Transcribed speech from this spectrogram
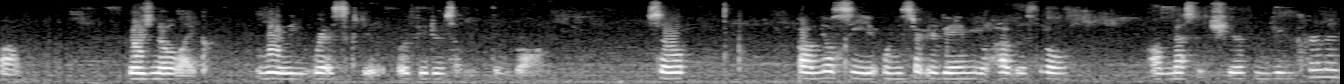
Um, there's no like really risk to if you do something wrong. So um, you'll see when you start your game, you'll have this little um, message here from Gene Kerman.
